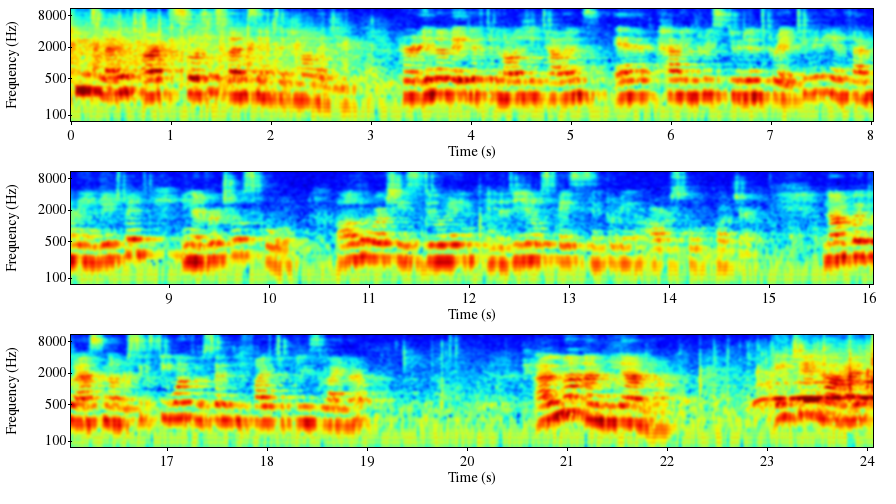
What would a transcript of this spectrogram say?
fuse language, arts, social studies, and technology. Her innovative technology talents eh, have increased student creativity and family engagement in a virtual school. All the work she's doing in the digital space is improving our school culture. Now I'm going to ask number 61 through 75 to please line up. Alma Anguiano, HA Hyde,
